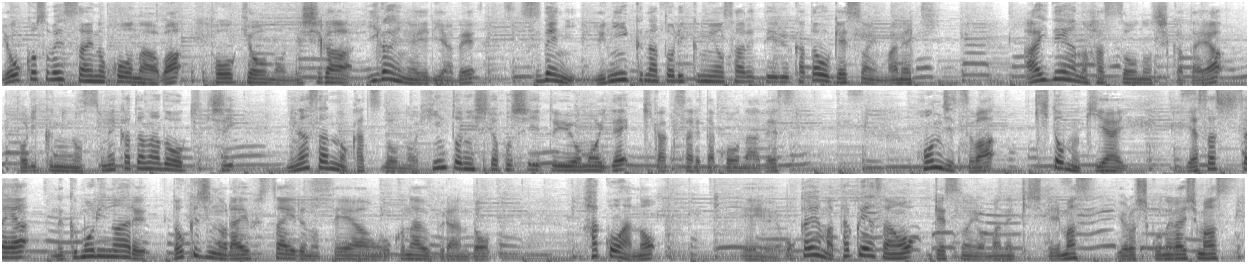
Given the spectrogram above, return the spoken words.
ようこそ別祭のコーナーは東京の西側以外のエリアですでにユニークな取り組みをされている方をゲストに招きアイデアの発想の仕方や取り組みの進め方などを聞きし皆さんの活動のヒントにしてほしいという思いで企画されたコーナーです。本日は木と向き合い優しさやぬくもりのある独自のライフスタイルの提案を行うブランドハコアの、えー岡山拓也さんをゲストにお招きしています。よろしくお願いします。よ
